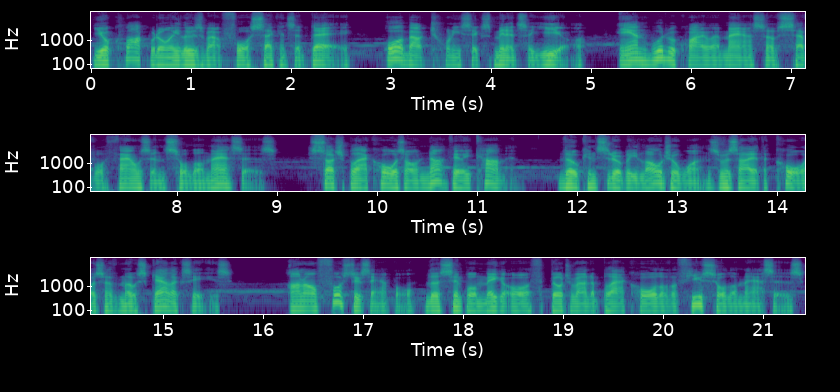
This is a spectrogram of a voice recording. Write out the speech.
Your clock would only lose about 4 seconds a day, or about 26 minutes a year, and would require a mass of several thousand solar masses. Such black holes are not very common, though considerably larger ones reside at the cores of most galaxies. On our first example, the simple mega Earth built around a black hole of a few solar masses,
